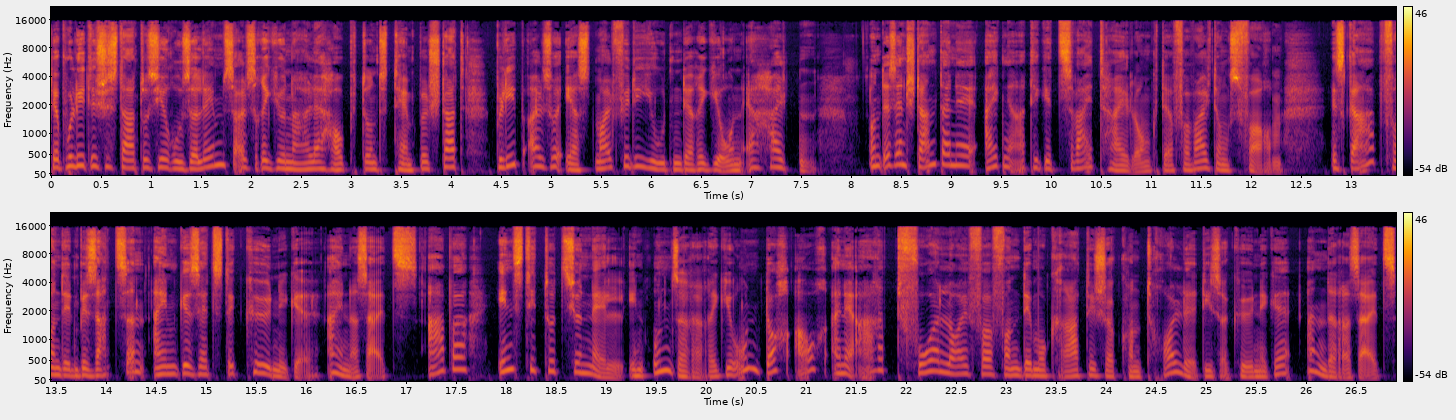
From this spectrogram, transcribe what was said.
Der politische Status Jerusalems als regionale Haupt- und Tempelstadt blieb also erstmal für die Juden der Region erhalten. Und es entstand eine eigenartige Zweiteilung der Verwaltungsform. Es gab von den Besatzern eingesetzte Könige einerseits, aber institutionell in unserer Region doch auch eine Art Vorläufer von demokratischer Kontrolle dieser Könige andererseits,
